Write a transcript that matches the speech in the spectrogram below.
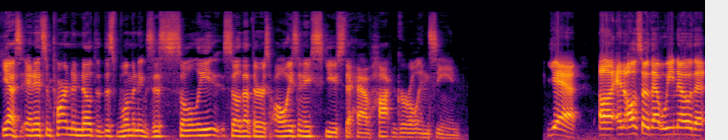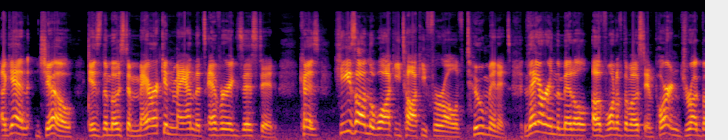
Yes, and it's important to note that this woman exists solely so that there is always an excuse to have hot girl in scene. Yeah. Uh, and also that we know that again, Joe is the most American man that's ever existed because he's on the walkie-talkie for all of two minutes. They are in the middle of one of the most important drug, bu-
